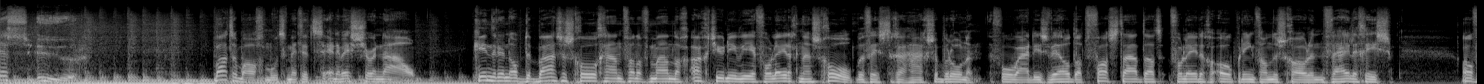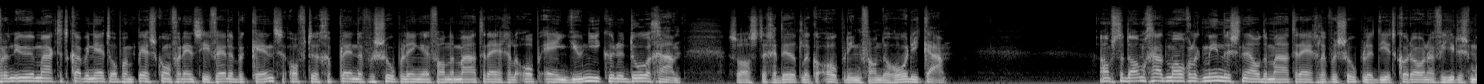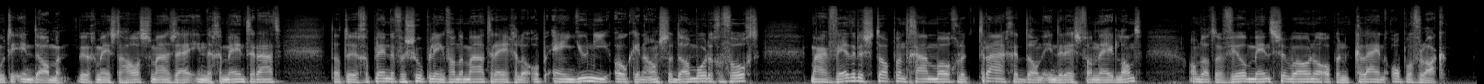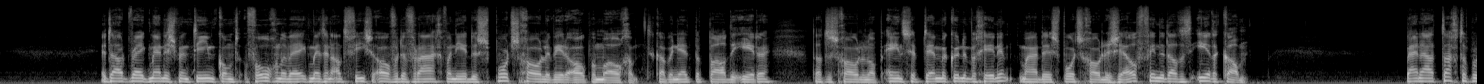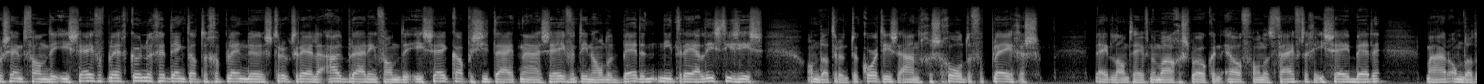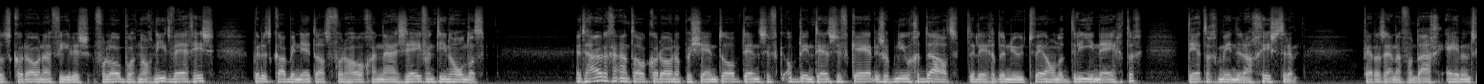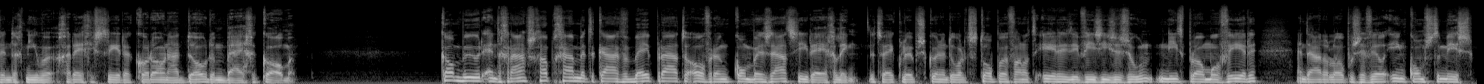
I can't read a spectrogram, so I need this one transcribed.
Zes uur. Waterbalgemoed met het NWS Journaal. Kinderen op de basisschool gaan vanaf maandag 8 juni weer volledig naar school, bevestigen Haagse bronnen. Voorwaarde is wel dat vaststaat dat volledige opening van de scholen veilig is. Over een uur maakt het kabinet op een persconferentie verder bekend... of de geplande versoepelingen van de maatregelen op 1 juni kunnen doorgaan. Zoals de gedeeltelijke opening van de horeca. Amsterdam gaat mogelijk minder snel de maatregelen versoepelen... die het coronavirus moeten indammen. Burgemeester Halsema zei in de gemeenteraad... dat de geplande versoepeling van de maatregelen op 1 juni... ook in Amsterdam worden gevolgd. Maar verdere stappen gaan mogelijk trager dan in de rest van Nederland... omdat er veel mensen wonen op een klein oppervlak. Het Outbreak Management Team komt volgende week met een advies over de vraag wanneer de sportscholen weer open mogen. Het kabinet bepaalde eerder dat de scholen op 1 september kunnen beginnen, maar de sportscholen zelf vinden dat het eerder kan. Bijna 80% van de IC-verpleegkundigen denkt dat de geplande structurele uitbreiding van de IC-capaciteit naar 1700 bedden niet realistisch is, omdat er een tekort is aan geschoolde verplegers. Nederland heeft normaal gesproken 1150 IC-bedden... maar omdat het coronavirus voorlopig nog niet weg is... wil het kabinet dat verhogen naar 1700. Het huidige aantal coronapatiënten op de intensive care is opnieuw gedaald. Er liggen er nu 293, 30 minder dan gisteren. Verder zijn er vandaag 21 nieuwe geregistreerde coronadoden bijgekomen. Cambuur en de Graafschap gaan met de KNVB praten over een compensatieregeling. De twee clubs kunnen door het stoppen van het eredivisie-seizoen niet promoveren... en daardoor lopen ze veel inkomsten mis.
